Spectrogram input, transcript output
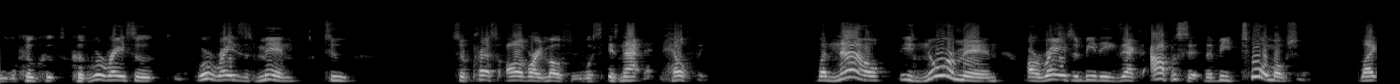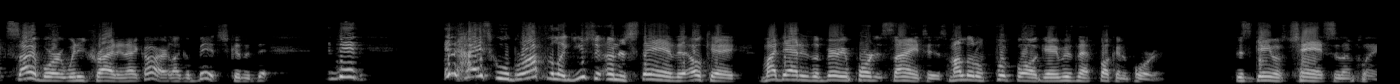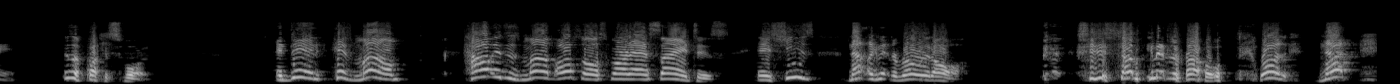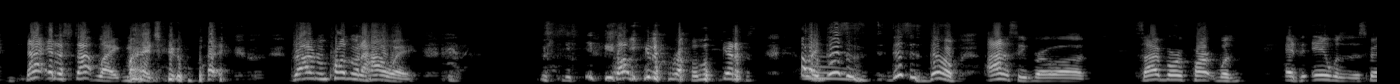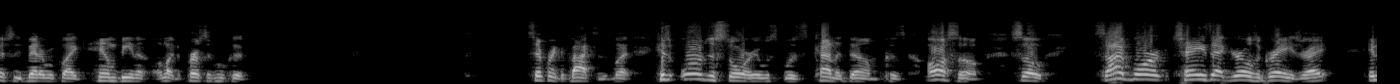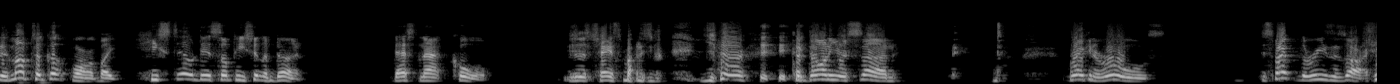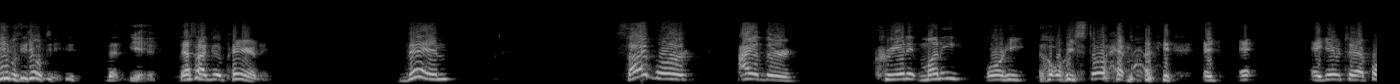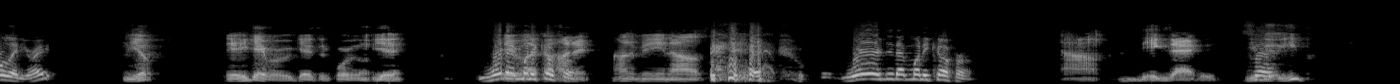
because we're raised to we're raised as men to suppress all of our emotions, which is not healthy. But now these newer men are raised to be the exact opposite, to be too emotional, like Cyborg when he cried in that car like a bitch because then in high school, bro, I feel like you should understand that okay, my dad is a very important scientist. My little football game isn't that fucking important this game of chance that I'm playing. This is a fucking sport. And then his mom, how is his mom also a smart ass scientist? And she's not looking at the road at all. she just stopped looking at the road. Well, not not at a stoplight, mind you, but driving probably on a highway. Stop looking at the road. Look at us. I'm like, this is this is dumb. Honestly, bro. Uh, Cyborg part was at the end was especially better with like him being a, like the person who could separate the boxes. But his origin story was was kind of dumb because also so Cyborg changed that girl's grades right, and his mom took up for him, but he still did something he shouldn't have done. That's not cool. You just changed somebody's. Grades. You're condoning your son breaking the rules, despite the reasons are. He was guilty. That, Yeah. that's not good parenting. Then, Cyborg either created money or he or he stole that money and gave it to that poor lady, right? Yep. Yeah, he gave her, he gave it to the poor woman. Yeah. Where did that money like come a Hundred million dollars. Where did that money come from? Uh, exactly. So- he,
